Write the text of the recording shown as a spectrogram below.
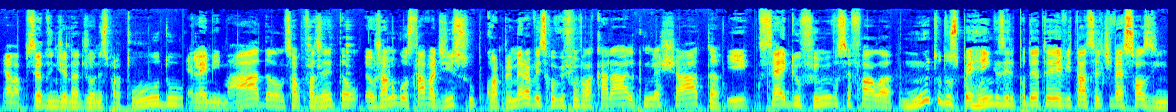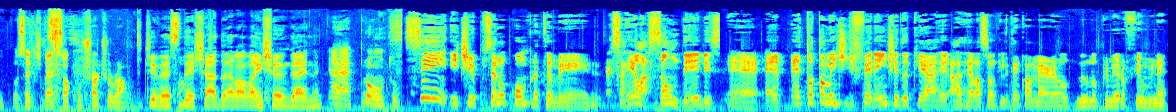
ela precisa do Indiana Jones pra tudo, ela é mimada, ela não sabe o que fazer, então eu já não gostava disso. Com a primeira vez que eu vi o filme, eu falei, caralho, que mulher chata. E segue o filme e você fala, muito dos perrengues ele poderia ter evitado se ele tivesse sozinho, ou se ele tivesse só com o short round. Se tivesse deixado ela lá em Xangai, né? É, pronto. Sim, e tipo, você não compra também. Essa relação deles é, é, é totalmente diferente do que a, a relação que ele tem com a Meryl no, no primeiro filme, né?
